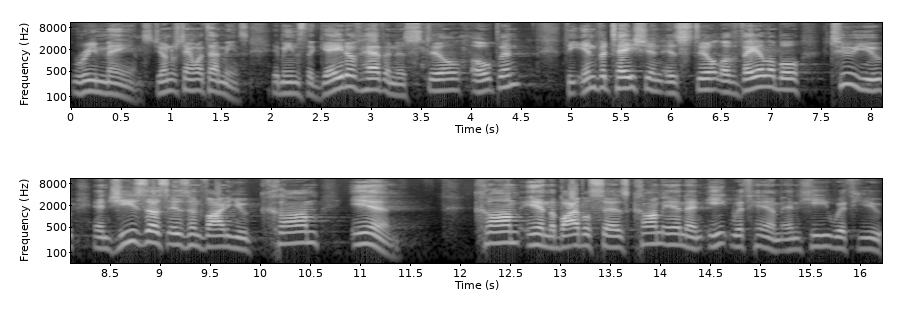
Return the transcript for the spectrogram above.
remains. Do you understand what that means? It means the gate of heaven is still open, the invitation is still available to you, and Jesus is inviting you come in. Come in. The Bible says, Come in and eat with him and he with you,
